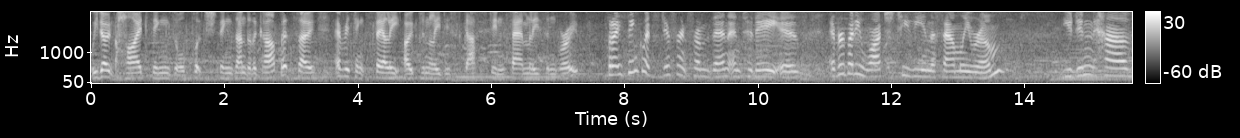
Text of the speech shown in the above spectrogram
we don't hide things or push things under the carpet. So everything's fairly openly discussed in families and groups. But I think what's different from then and today is everybody watched TV in the family room. You didn't have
